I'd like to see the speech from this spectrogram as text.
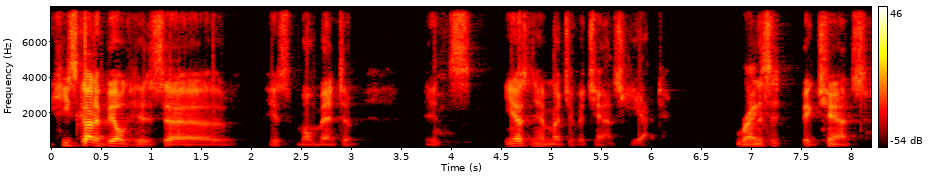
he's got to build his uh, his momentum. It's he hasn't had much of a chance yet. Right. And this is a big chance.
